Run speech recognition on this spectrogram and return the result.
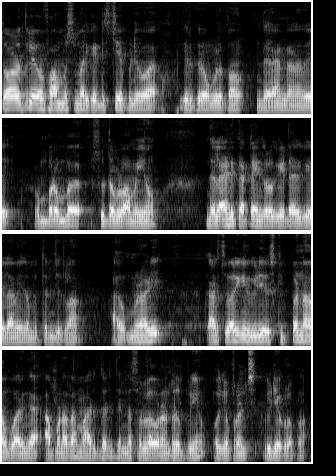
தோட்டத்திலே ஒரு ஃபார்ம் ஹவுஸ் மாதிரி கட்டி ஸ்டே பண்ணி இருக்கிறவங்களுக்கும் இந்த லேண்டானது ரொம்ப ரொம்ப சூட்டபுளாக அமையும். இந்த லேண்டு கரெக்டாக எங்கே லொக்கேட்டாக இருக்குது எல்லாமே நம்ம தெரிஞ்சுக்கலாம். அதுக்கு முன்னாடி கடைசி வரைக்கும் வீடியோ ஸ்கிப் பண்ணாமல் பாருங்கள் அப்போனா தான் நம்ம அடுத்தடுத்து என்ன சொல்ல வரேன்றது புரியும். ஓகே ஃப்ரெண்ட்ஸ் வீடியோக்குள்ளே போகலாம்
